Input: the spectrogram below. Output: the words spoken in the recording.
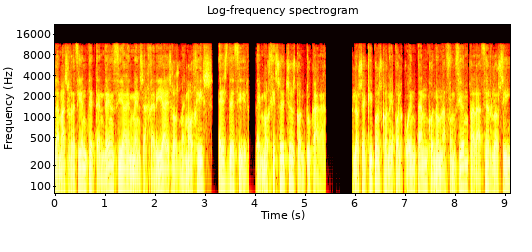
La más reciente tendencia en mensajería es los memojis, es decir, emojis hechos con tu cara. Los equipos con Apple cuentan con una función para hacerlo y,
